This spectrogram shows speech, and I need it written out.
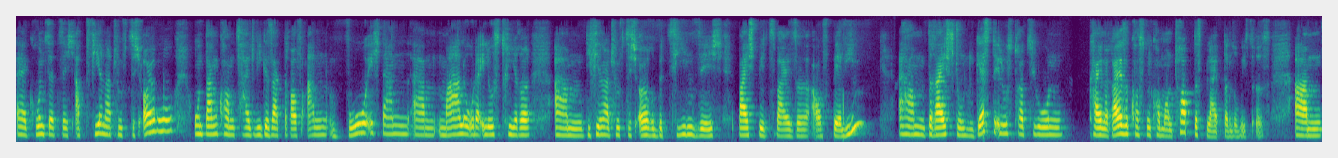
äh, grundsätzlich ab 450 Euro und dann kommt es halt, wie gesagt, darauf an, wo ich dann ähm, male oder illustriere. Ähm, die 450 Euro beziehen sich beispielsweise auf Berlin. Ähm, drei Stunden Gästeillustration, keine Reisekosten kommen on top, das bleibt dann so, wie es ist. Ähm,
